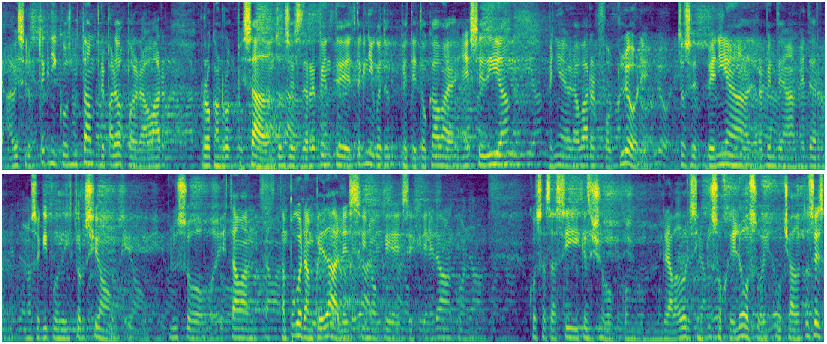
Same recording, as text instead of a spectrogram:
a veces los técnicos no estaban preparados para grabar rock and roll pesado. Entonces, de repente, el técnico que te, que te tocaba ese día venía a grabar folclore. Entonces, venía de repente a meter unos equipos de distorsión que incluso estaban, tampoco eran pedales, sino que se generaban con cosas así, qué sé yo, con grabadores incluso gelosos he escuchado. Entonces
